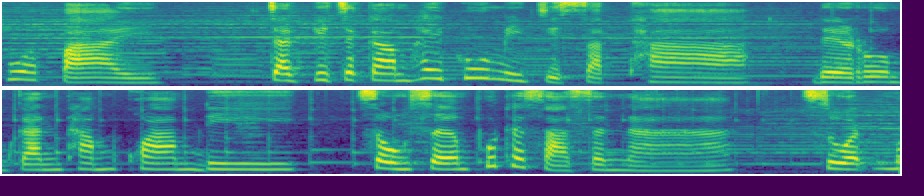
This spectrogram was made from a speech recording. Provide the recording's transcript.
ทั่วไป จัดกิจกรรมให้ผู้มีจิตศรัทธา ได้รวมกันทำความดี ส่งเสริมพุทธศาสนา สวดม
